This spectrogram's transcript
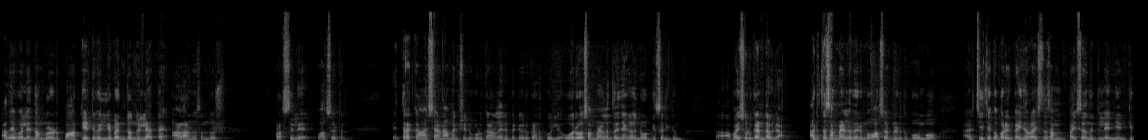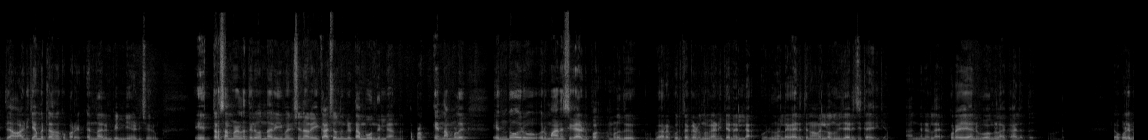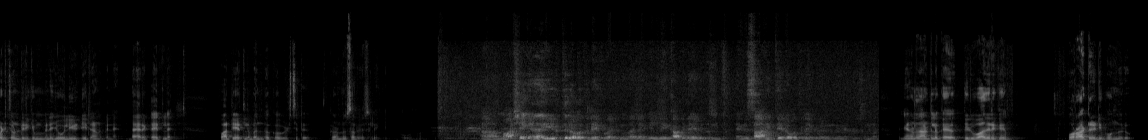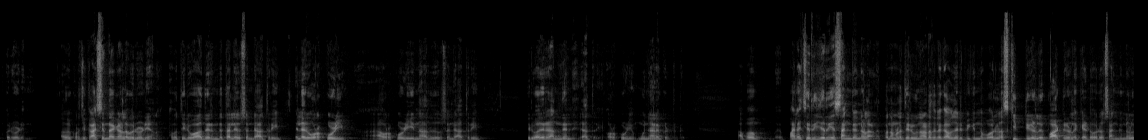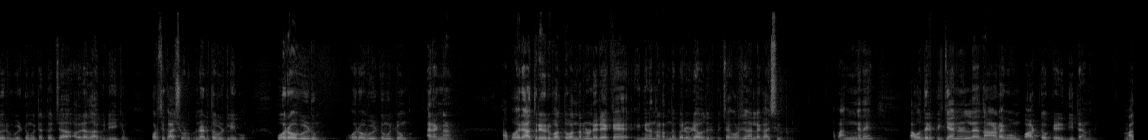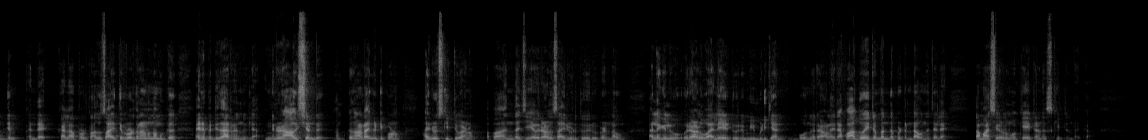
അതേപോലെ നമ്മളോട് പാർട്ടിയായിട്ട് വലിയ ബന്ധമൊന്നുമില്ലാത്ത ആളാണ് സന്തോഷ് പ്രസ്സിലെ വാസുവേട്ടൻ എത്ര കാശാണ് ആ മനുഷ്യന് കൊടുക്കാനുള്ളതിനെ പറ്റി ഒരു കണക്കുമില്ല. ഓരോ സമ്മേളനത്തിൽ ഞങ്ങൾ നോട്ടീസ് അടിക്കും പൈസ കൊടുക്കാനുണ്ടാവില്ല. അടുത്ത സമ്മേളനം വരുമ്പോൾ വാസുവേട്ടന്റെ അടുത്ത് പോകുമ്പോൾ ചീത്തയൊക്കെ പറയും കഴിഞ്ഞ പ്രാവശ്യത്തെ പൈസ തന്നിട്ടില്ല ഇനി എനിക്ക് അടിക്കാൻ പറ്റില്ല എന്നൊക്കെ പറയും. എന്നാലും പിന്നെയും അടിച്ചു തരും. എത്ര സമ്മേളനത്തിൽ വന്നാലും ഈ മനുഷ്യനറിയ ഈ കാശൊന്നും കിട്ടാൻ പോകുന്നില്ല എന്ന് അപ്പോഴൊക്കെ നമ്മൾ എന്തോ ഒരു ഒരു മാനസിക അടുപ്പം. നമ്മളിത് വേറെ കുരുത്തക്കേടൊന്നും കാണിക്കാനല്ല. ഒരു നല്ല കാര്യത്തിനാണല്ലോ എന്ന് വിചാരിച്ചിട്ടായിരിക്കാം. അങ്ങനെയുള്ള കുറേ അനുഭവങ്ങൾ ആ കാലത്ത് ഉണ്ട്. ലോക്കളി പഠിച്ചുകൊണ്ടിരിക്കുമ്പോൾ പിന്നെ ജോലി കിട്ടിയിട്ടാണ്. പിന്നെ ഡയറക്റ്റായിട്ടുള്ള പാർട്ടിയായിട്ടുള്ള ബന്ധമൊക്കെ ഉപേക്ഷിച്ചിട്ട് ഗവൺമെന്റ് സർവീസിലേക്ക് പോകുന്നു. മാഷ എങ്ങനെയാണ് എഴുത്ത് ലോകത്തിലേക്ക് വരുന്നത്? അല്ലെങ്കിൽ ഈ കവിത എഴുതും അല്ലെങ്കിൽ സാഹിത്യ ലോകത്തിലേക്ക് വരുന്നതിനെ കുറിച്ചൊന്ന് ഞങ്ങളുടെ നാട്ടിലൊക്കെ തിരുവാതിരക്ക് പൊറാട്ട് കെട്ടി പോകുന്നൊരു പരിപാടിയുണ്ട് അത് കുറച്ച് കാശുണ്ടാക്കാനുള്ള പരിപാടിയാണ്. അപ്പോൾ തിരുവാതിരന്റെ തലേദിവസം രാത്രി എല്ലാവരും ഉറക്കൊഴിയും. ആ ഉറക്കൊഴിയുന്ന ആ ദിവസം രാത്രി തിരുവാതിര അന്ന് തന്നെ രാത്രി ഉറക്കൊഴിയും മുന്നാലൊക്കെ ഇട്ടിട്ട്. അപ്പം പല ചെറിയ ചെറിയ സംഘങ്ങളാണ്. ഇപ്പോൾ നമ്മൾ തെരുവുനാടത്തിലൊക്കെ അവതരിപ്പിക്കുന്ന പോലുള്ള സ്കിറ്റുകൾ പാട്ടുകളൊക്കെ ആയിട്ട് ഓരോ സംഘങ്ങൾ വരും. വീട്ടുമുറ്റത്ത് വെച്ച് അവരത് അഭിനയിക്കും. കുറച്ച് കാശ് കൊടുക്കും. എന്നിട്ട് അടുത്ത വീട്ടിലേക്ക് പോകും. ഓരോ വീടും ഓരോ വീട്ടുമുറ്റവും അരങ്ങാണ്. അപ്പോൾ രാത്രി ഒരു പത്ത് പന്ത്രണ്ട് മണി വരെയൊക്കെ ഇങ്ങനെ നടന്ന് പരിപാടി അവതരിപ്പിച്ചാൽ കുറച്ച് നല്ല കാശ് കിട്ടും. അപ്പം അങ്ങനെ അവതരിപ്പിക്കാനുള്ള നാടകവും പാട്ടും ഒക്കെ എഴുതിയിട്ടാണ്. ആദ്യം എന്റെ കലാപ്രവർത്തനം അത് സാഹിത്യ പ്രവർത്തനമാണെന്ന് നമുക്ക് അതിനെപ്പറ്റി ധാരണയൊന്നുമില്ല. ഇങ്ങനെ ഒരു ആവശ്യമുണ്ട്. നമുക്ക് നാടകം കിട്ടിപ്പോണം. അതിനൊരു സ്കിറ്റ് വേണം. അപ്പോൾ എന്താ ചെയ്യുക? ഒരാൾ സാരി എടുത്ത് വരും പെണ്ണാവും. അല്ലെങ്കിൽ ഒരാൾ വലയിട്ട് വരും മീൻ പിടിക്കാൻ പോകുന്ന ഒരാളായിട്ട് അപ്പോൾ അതുമായിട്ട് ബന്ധപ്പെട്ടുണ്ടാവുന്ന ചില തമാശകളും ഒക്കെ ആയിട്ടാണ് സ്കിറ്റ് ഉണ്ടാക്കുക.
